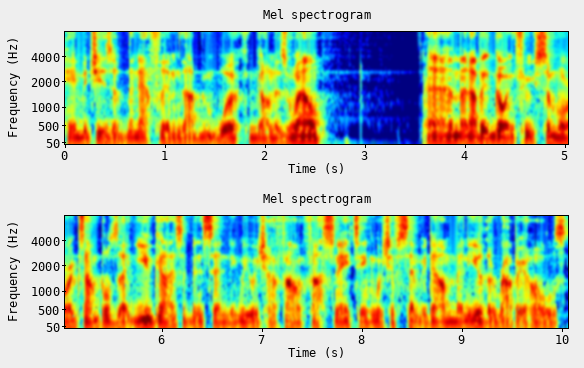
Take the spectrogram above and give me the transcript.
images of the Nephilim that I've been working on as well. Um, and I've been going through some more examples that you guys have been sending me, which I found fascinating, which have sent me down many other rabbit holes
